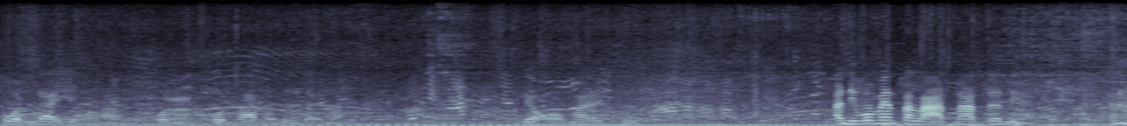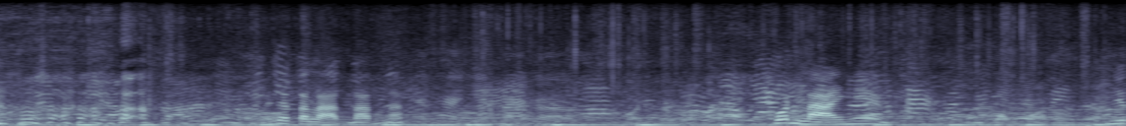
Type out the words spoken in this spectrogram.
โอนได้อยังค่ะโอนโอนพานมือถือได้มาเดี๋ยวออกมาเลยคืออันนี้ว่าแม่นตลาดนัดเด้อเนี่ยไม่ใช่ตลาดนัดนะคนหลายแห้งมีของหวานนี่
